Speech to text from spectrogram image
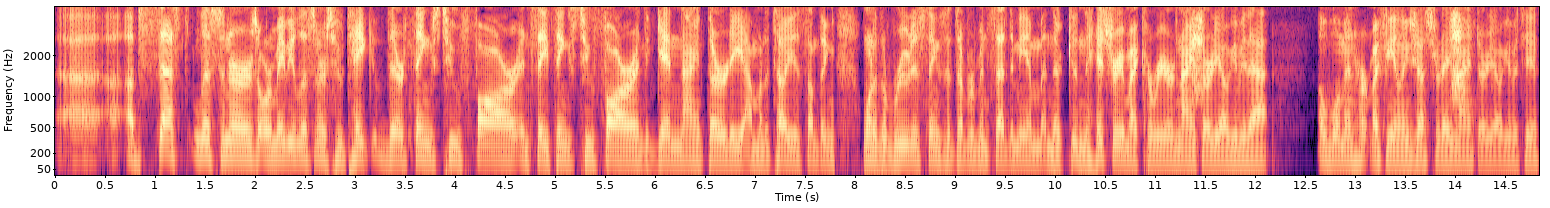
uh, obsessed listeners or maybe listeners who take their things too far and say things too far. And again, 9:30, I'm going to tell you something. One of the rudest things that's ever been said to me in the in the history of my career. 9:30, I'll give you that. A woman hurt my feelings yesterday. 9:30, I'll give it to you.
